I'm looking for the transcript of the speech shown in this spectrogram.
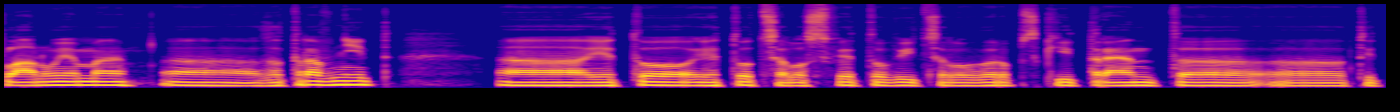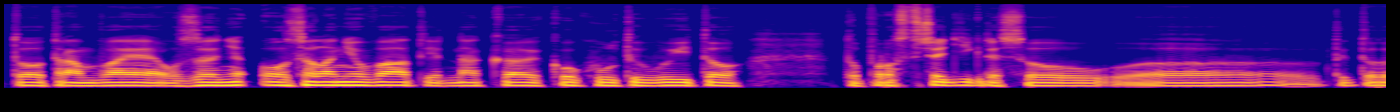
plánujeme eh, zatravnit. Eh, je to, je to celosvětový, celoevropský trend tyto tramvaje ozeleňovat, jednak jako kultivují to, to prostředí, kde jsou tyto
